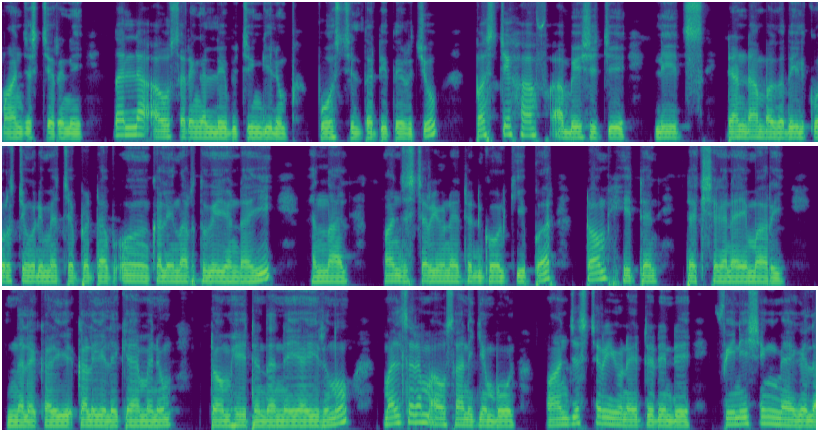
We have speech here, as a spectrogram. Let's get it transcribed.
മാഞ്ചസ്റ്ററിന് നല്ല അവസരങ്ങൾ ലഭിച്ചെങ്കിലും പോസ്റ്റിൽ തട്ടിത്തെറിച്ചു. ഫസ്റ്റ് ഹാഫ് അപേക്ഷിച്ച് ലീഡ്സ് രണ്ടാം പകുതിയിൽ കുറച്ചും കൂടി മെച്ചപ്പെട്ട കളി നടത്തുകയുണ്ടായി. എന്നാൽ Manchester United goalkeeper Tom Heaton രക്ഷകനായി മാറി. ഇന്നലെ കളി കളിയിലെ ക്യാമനും ടോം ഹീറ്റൻ തന്നെയായിരുന്നു. മത്സരം അവസാനിക്കുമ്പോൾ മാഞ്ചസ്റ്റർ യുണൈറ്റഡിന്റെ ഫിനിഷിംഗ് മേഖല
